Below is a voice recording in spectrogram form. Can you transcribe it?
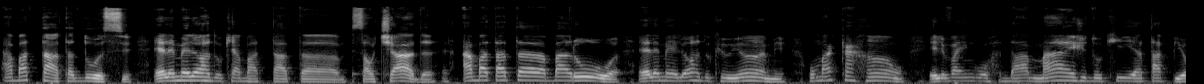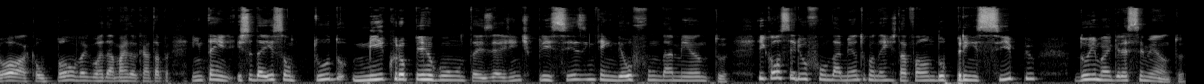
A batata doce, ela é melhor do que a batata salteada? A batata baroa, ela é melhor do que o yame? O macarrão, ele vai engordar mais do que a tapioca? O pão vai engordar mais do que a tapioca? Entende? Isso daí são tudo micro perguntas e a gente precisa entender o fundamento. E qual seria o fundamento quando a gente está falando do princípio do emagrecimento?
